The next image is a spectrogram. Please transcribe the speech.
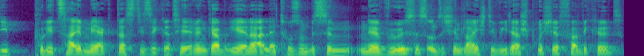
Die Polizei merkt, dass die Sekretärin Gabriele Aletto so ein bisschen nervös ist und sich in leichte Widersprüche verwickelt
